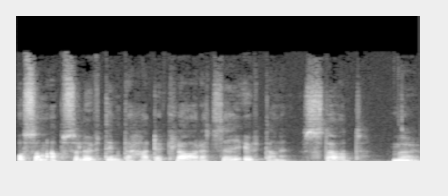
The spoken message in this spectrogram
Och som absolut inte hade klarat sig utan stöd. Nej.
